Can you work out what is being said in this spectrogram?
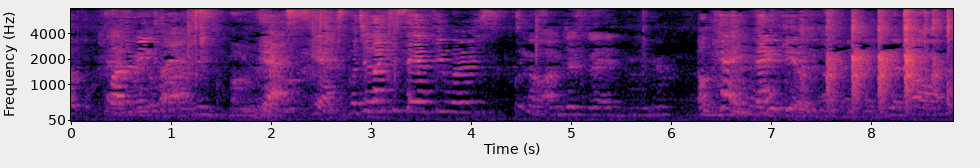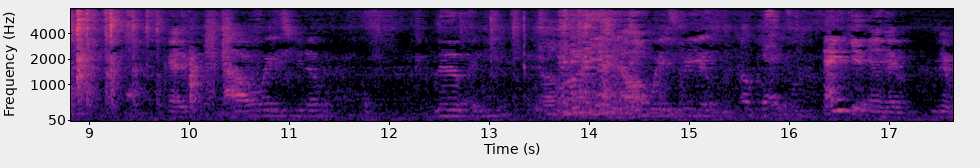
Uh, For the reclass. Yes, yes. Would you like to say a few words? please? No, I'm just glad to be here. Okay, thank you. Good hard. And I always, you know, live and and always will. Okay. Thank you. And, you know,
